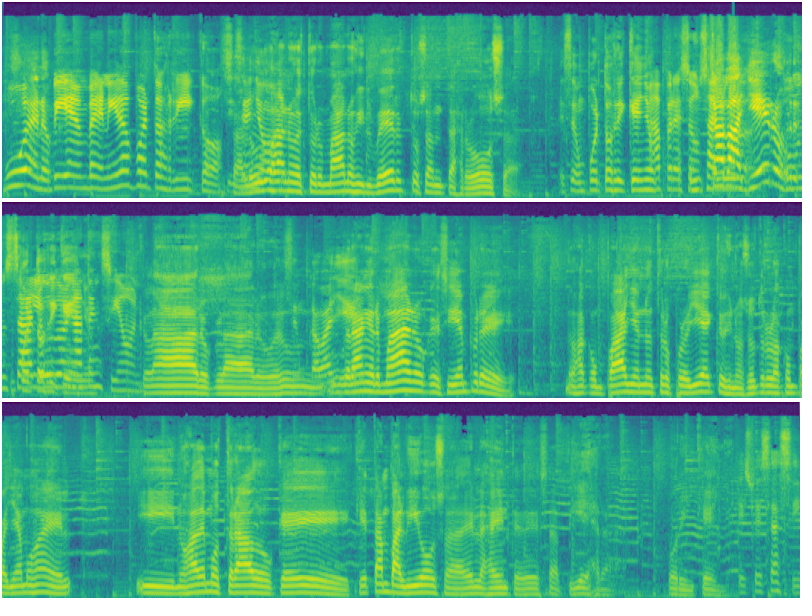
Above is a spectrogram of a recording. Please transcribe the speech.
bueno, Bienvenido a Puerto Rico. Sí, Saludos señor. a nuestro hermano Gilberto Santa Rosa. ese es un puertorriqueño. Ah, pero ese es un, un saludo, caballero Un saludo en atención. Claro, claro. Es un un, un caballero. gran hermano que siempre nos acompaña en nuestros proyectos y nosotros lo acompañamos a él. Y nos ha demostrado qué, qué tan valiosa es la gente de esa tierra porinqueña. Eso es así.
